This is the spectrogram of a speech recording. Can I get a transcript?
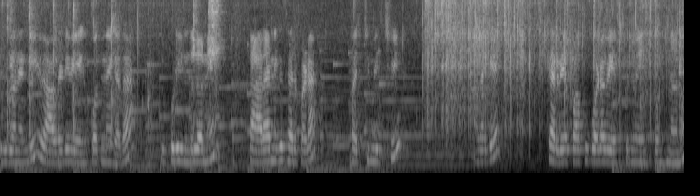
ఇదిగోనండి ఇవి ఆల్రెడీ వేగిపోతున్నాయి కదా. ఇప్పుడు ఇందులోనే కారానికి సరిపడా పచ్చిమిర్చి అలాగే కరివేపాకు కూడా వేసుకుని వేయించుకుంటున్నాను.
